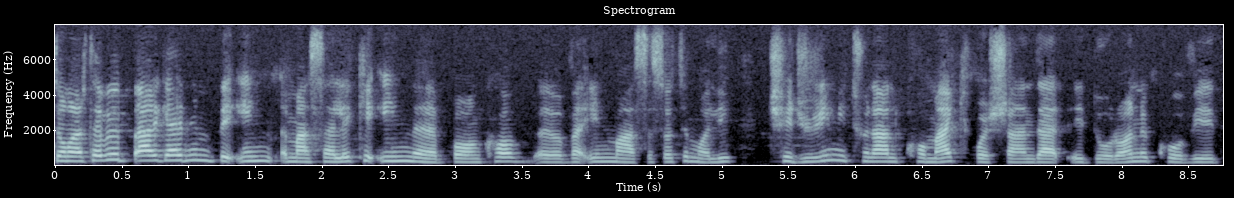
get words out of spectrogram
دو مرتبه برگردیم به این مسئله که این بانک ها و این مؤسسات مالی چجوری می‌تونن کمک باشن در دوران کووید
